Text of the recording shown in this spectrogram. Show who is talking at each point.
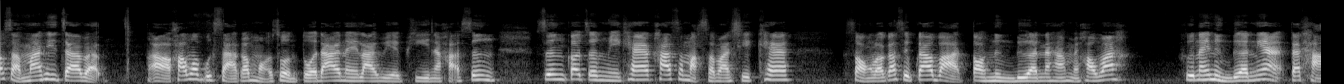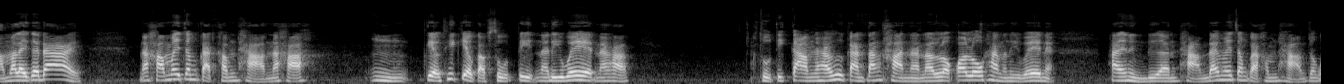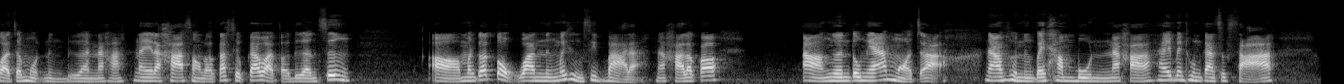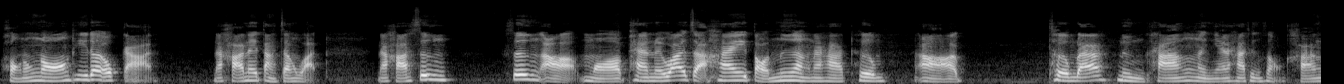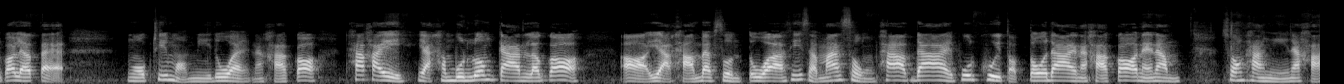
Speaker 1: ก็สามารถที่จะแบบเข้ามาปรึกษากับหมอส่วนตัวได้ใน Line VIP นะคะ ซึ่งซึ่งก็จะมีแค่ค่าสมัครสมาชิกแค่ 299 บาทต่อ 1 เดือนนะคะ หมายความว่า คือใน 1 เดือนเนี่ยจะถามอะไรก็ได้นะคะ ไม่จำกัดคำถามนะคะ อืม เกี่ยวที่เกี่ยวกับสูตินรีเวชนะคะ สูติกรรมนะคะ คือการตั้งครรภ์นะแล้วก็โรคทางนรีเวชเนี่ย ภายในหนึ่งเดือน ถามได้ไม่จำกัดคำถามจนกว่าจะหมดหนึ่งเดือนนะคะ ในราคา 299 บาทต่อเดือน ซึ่งอ่ามันก็ตกวันหนึ่งไม่ถึง 10 บาทอะนะคะ แล้วก็อ่าเงินตรงนี้หมอจะนำส่วนหนึ่งไปทำบุญนะคะ ให้เป็นทุนการศึกษาของน้องๆที่ได้โอกาสนะคะ ในต่างจังหวัดนะคะ ซึ่งซึ่งอ่าหมอแพนไว้ว่าจะให้ต่อเนื่องนะคะ เทอมอ่าเทอมละหนึ่งครั้งอย่างเงี้ยนะคะ ถึงสองครั้งก็แล้วแต่ งบที่หมอมีด้วยนะคะ ก็ถ้าใครอยากทำบุญร่วมกันแล้วก็ออยากถามแบบส่วนตัวที่สามารถส่งภาพได้พูดคุยตอบโต้ได้นะคะ ก็แนะนำช่องทางนี้นะคะ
